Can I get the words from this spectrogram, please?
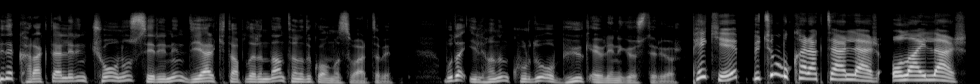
Bir de karakterlerin çoğunun serinin diğer kitaplarından tanıdık olması var tabii. Bu da İlhan'ın kurduğu o büyük evreni gösteriyor. Peki, bütün bu karakterler, olaylar,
